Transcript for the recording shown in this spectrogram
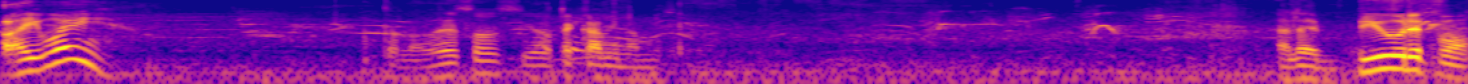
Ay, güey. Todos de esos y ahorita caminamos. Dale, beautiful.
